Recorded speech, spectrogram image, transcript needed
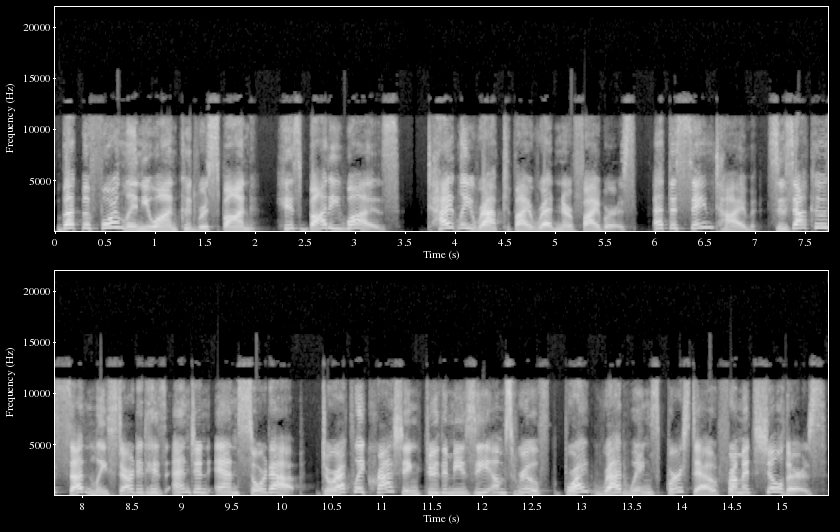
But before Lin Yuan could respond, his body was tightly wrapped by red nerve fibers. At the same time, Suzaku suddenly started his engine and soared up. Directly crashing through the museum's roof, bright red wings burst out from its shoulders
